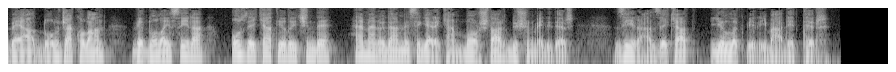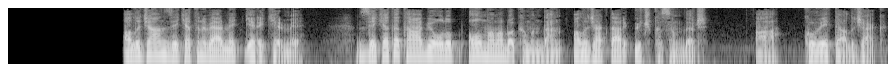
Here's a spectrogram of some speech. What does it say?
veya dolacak olan ve dolayısıyla o zekat yılı içinde hemen ödenmesi gereken borçlar düşünmelidir. Zira zekat yıllık bir ibadettir. Alacağın zekatını vermek gerekir mi? Zekata tabi olup olmama bakımından alacaklar üç kısımdır. A. Kuvvetli alacak.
